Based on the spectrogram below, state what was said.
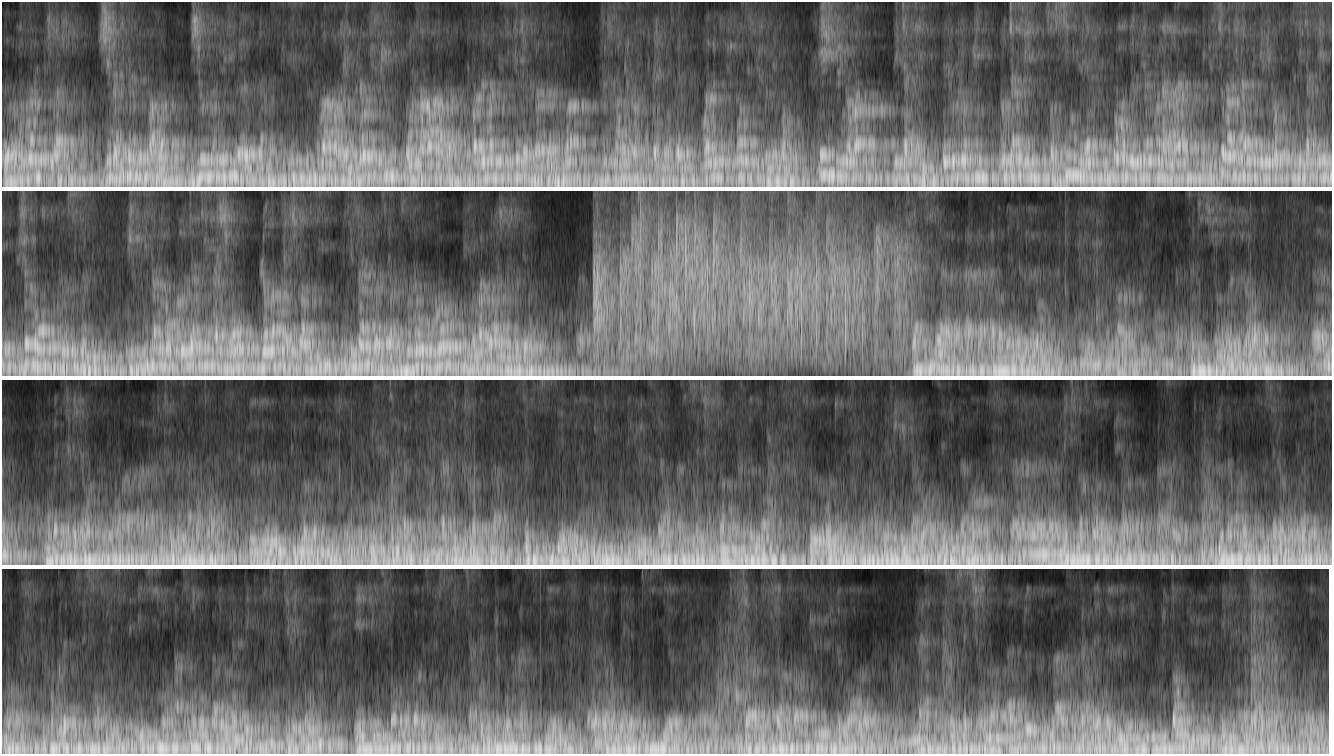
en droit de pêchage. J'ai ma liberté de parole. J'ai aujourd'hui la possibilité de pouvoir parler de là où je suis, on ne fera pas à ma place. C'est pas donne-moi tes idées, je vais pour toi, je serai en capacité d'aller transmettre. Moi-même, ce que je pense, c'est ce que je veux défendre. Et je veux une Europe des quartiers. C'est-à-dire qu'aujourd'hui, nos quartiers sont similaires en Angleterre, en Allemagne, et que si on arrive à fédérer l'ensemble de ces quartiers, je pense qu'on pourrait aussi peser. Et je vous dis simplement, quand nos quartiers agiront, l'Europe réagira aussi, et c'est ça qu'il doit se faire. Parce qu'on est au mouvement, et il ne faut pas qu'on lâche de ce côté-là. Merci à, à, Mohamed de, nous avoir donné sa, vision de l'Europe. Euh, Mohamed fait référence notamment à, quelque chose d'assez important que, nous avons le plus. On ne connaît pas parce qu'on a fait le choix de ne pas solliciter de fonds publics, mais que différentes associations qui en ont très besoin se retrouvent confrontées régulièrement. C'est notamment euh, les financements européens, notamment le Fonds social européen, effectivement, que beaucoup d'associations sollicitent et qui n'ont absolument pas les moyens techniques d'y répondre. Et effectivement, pourquoi? Parce que c'est une certaine bureaucratie euh, euh, européenne qui, euh, qui, fait, en sorte que justement l'association lambda ne peut pas se permettre de donner du, temps du, et de l'énergie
